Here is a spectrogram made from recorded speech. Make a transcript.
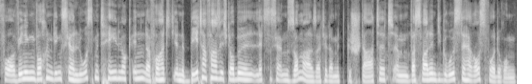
Vor wenigen Wochen ging es ja los mit Hey Login. Davor hattet ihr eine Beta-Phase. Ich glaube, letztes Jahr im Sommer seid ihr damit gestartet. Ähm, was war denn die größte Herausforderung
